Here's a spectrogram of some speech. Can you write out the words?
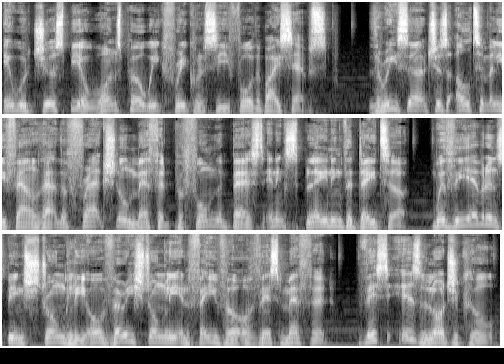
it would just be a once per week frequency for the biceps. The researchers ultimately found that the fractional method performed the best in explaining the data, with the evidence being strongly or very strongly in favor of this method. This is logical,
